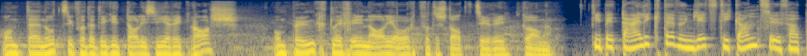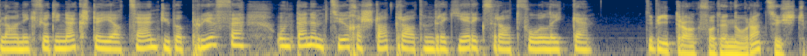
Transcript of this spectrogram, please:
und der Nutzung der Digitalisierung rasch und pünktlich in alle Orte der Stadt Zürich gelangen. Die Beteiligten wollen jetzt die ganze ÖV-Planung für die nächsten Jahrzehnte überprüfen und dann dem Zürcher Stadtrat und Regierungsrat vorlegen. Der Beitrag von der Nora Züst.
